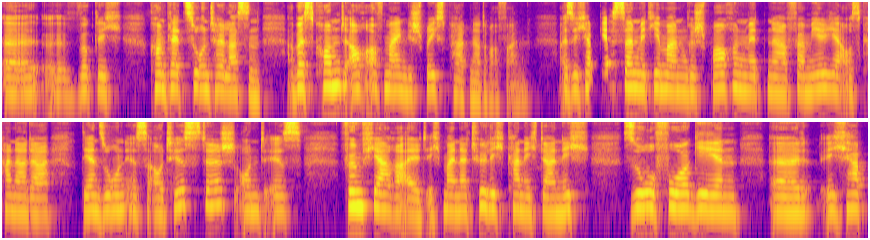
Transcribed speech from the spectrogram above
äh, äh, wirklich komplett zu unterlassen. Aber es kommt auch auf meinen Gesprächspartner drauf an. Also ich habe gestern mit jemandem gesprochen, mit einer Familie aus Kanada, deren Sohn ist autistisch und ist fünf Jahre alt. Ich meine, natürlich kann ich da nicht so vorgehen. Äh, ich habe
